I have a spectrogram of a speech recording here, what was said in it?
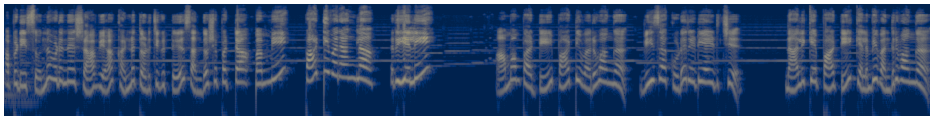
அப்படி சொன்ன உடனே ஸ்ராவ்யா கண்ணை தொடச்சுக்கிட்டு சந்தோஷப்பட்டா. மம்மி பாட்டி வராங்களா? ரியலி? ஆமாம் பாட்டி பாட்டி வருவாங்க. வீசா கூட ரெடி ஆயிடுச்சு. நாளைக்கே பாட்டி கிளம்பி வந்துருவாங்க.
